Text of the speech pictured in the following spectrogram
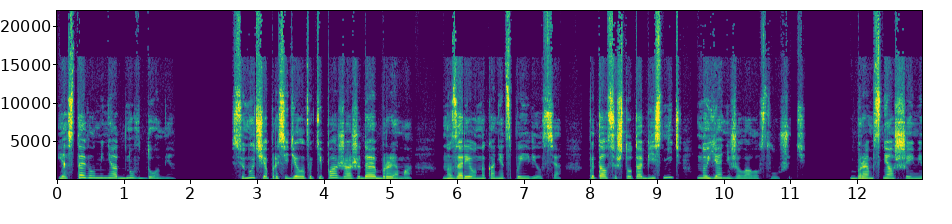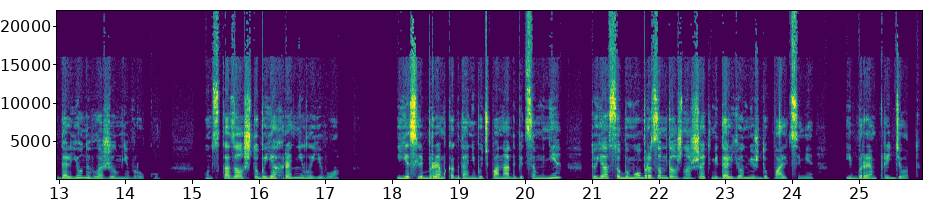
и оставил меня одну в доме. Всю ночь я просидела в экипаже, ожидая Брема. На заре он, наконец, появился. Пытался что-то объяснить, но я не желала слушать. Брэм снял с шеи медальон и вложил мне в руку. Он сказал, чтобы я хранила его. И если Брэм когда-нибудь понадобится мне, то я особым образом должна сжать медальон между пальцами, и Брэм придет.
